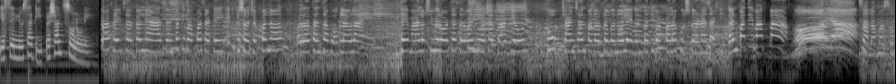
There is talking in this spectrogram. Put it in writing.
एस एन न्यूजसाठी प्रशांत सोनवणे. फ्रेंड सर्कलने आज गणपती बाप्पासाठी एकशे छप्पन्न पदार्थांचा भोग लावला आहे. इथे महालक्ष्मी रोडच्या सर्वांनी याच्यात भाग घेऊन खूप छान छान पदार्थ बनवले गणपती बाप्पाला खुश करण्यासाठी. गणपती बाप्पा! सालापासून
